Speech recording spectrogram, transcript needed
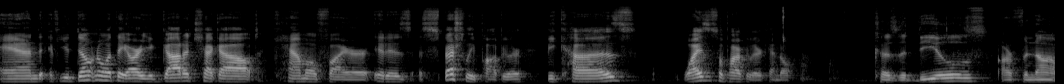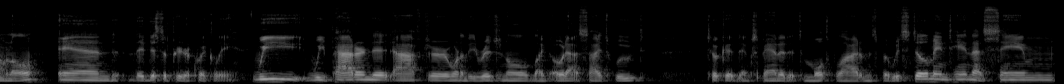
and if you don't know what they are, you got to check out Camo Fire. It is especially popular because why is it so popular, Kendall? Because the deals are phenomenal and they disappear quickly. We we patterned it after one of the original like ODAT sites, Woot. Took it and expanded it to multiple items, but we still maintain that same,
